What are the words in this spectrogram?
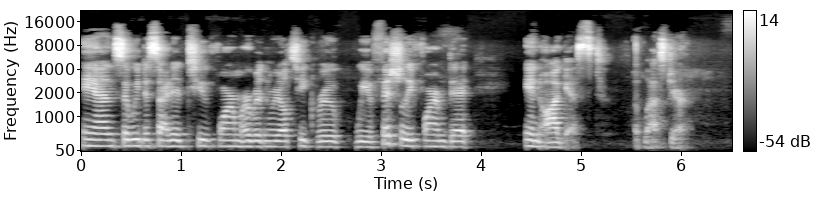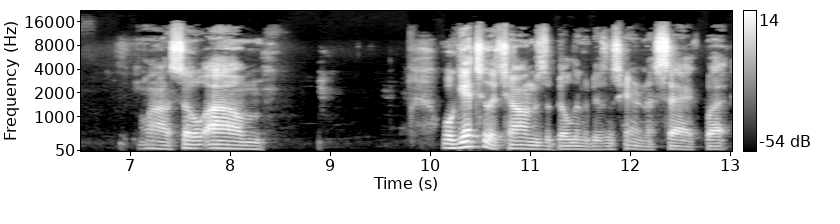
And so we decided to form Urban Realty Group. We officially formed it in August of last year. Wow. So um, we'll get to the challenges of building a business here in a sec, but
